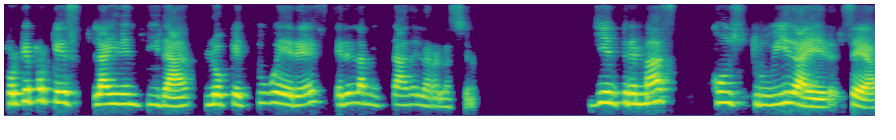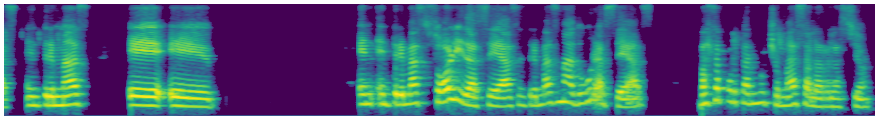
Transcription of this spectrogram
¿Por qué? Porque es la identidad, lo que tú eres, eres la mitad de la relación. Y entre más construida er, seas, entre más, eh, eh, entre más sólida seas, entre más madura seas, vas a aportar mucho más a la relación.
